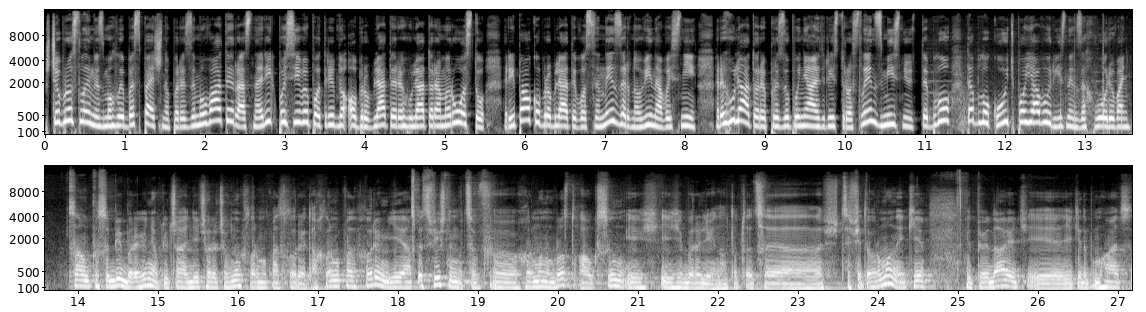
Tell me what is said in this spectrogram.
Щоб рослини змогли безпечно перезимувати, раз на рік посіви потрібно обробляти регуляторами росту. Ріпак обробляти восени, зернові навесні. Регулятори призупиняють ріст рослин, зміцнюють тепло та блокують появу різних захворювань. Сам по собі берегиня включає діючі речовини хлормокват-хлорид. А хлормокват-хлорид є специфічним це е, гормоном росту ауксину і, і гібереліну. Тобто це, це фітогормони, які відповідають і які допомагають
